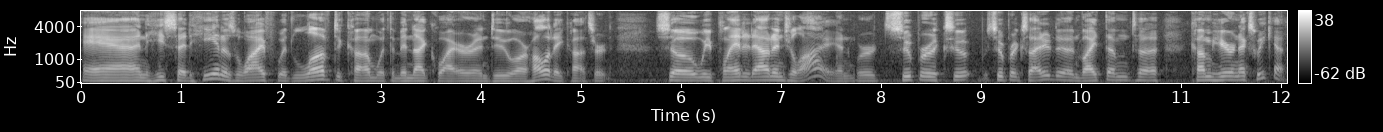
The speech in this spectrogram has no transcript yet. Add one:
and he said he and his wife would love to come with the Midnight Choir and do our holiday concert. So we planned it out in July, and we're super super excited to invite them to come here next weekend.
